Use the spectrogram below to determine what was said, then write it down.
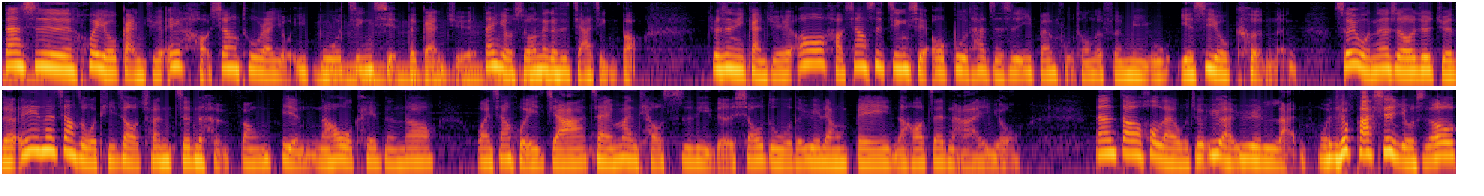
但是会有感觉，哎，好像突然有一波惊血的感觉。但有时候那个是假警报，就是你感觉哦，好像是惊血哦，不，它只是一般普通的分泌物，也是有可能。所以我那时候就觉得，哎，那这样子我提早穿真的很方便，然后我可以等到晚上回家再慢条斯理的消毒我的月亮杯，然后再拿来用。但是到后来我就越来越懒，我就发现有时候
